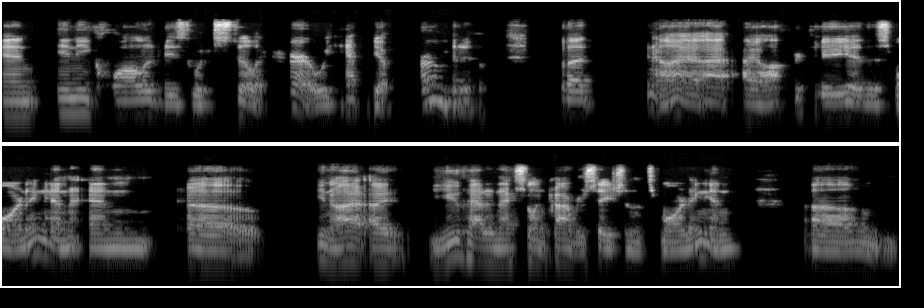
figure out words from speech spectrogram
and inequalities which still occur? We can't be affirmative, but you know, I, I offered to you this morning, and and uh, you know, I, I you've had an excellent conversation this morning, and um,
